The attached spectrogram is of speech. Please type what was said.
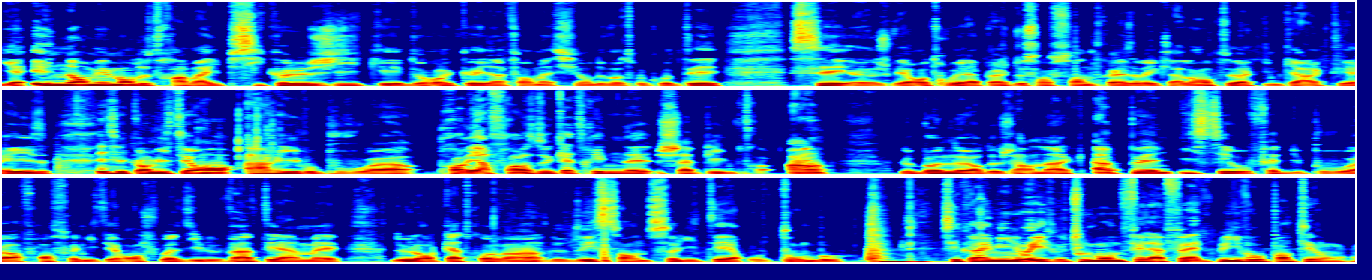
y a énormément de travail psychologique et de recueil d'informations de votre côté c'est, euh, je vais retrouver la page 273 avec la lenteur qui me caractérise, c'est quand Mitterrand arrive au pouvoir, première phrase de Catherine Ney, chapitre 1, le bonheur de Jarnac, à peine hissé au fait du pouvoir, François Mitterrand choisit le 21 mai de l'an 80 de descendre solitaire au tombeau c'est quand même inouï. Tout le monde fait la fête, lui il va au Panthéon.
